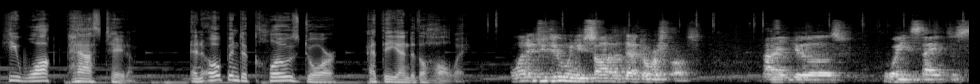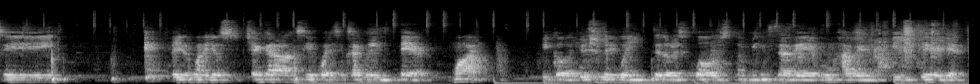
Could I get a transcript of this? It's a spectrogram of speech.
he walked past Tatum and opened a closed door at the end of the hallway. What did you do when you saw that that door was closed? I just went inside to see. I just want to just check it out and see what is exactly there. Why? Because usually when the door is closed, that means that the room haven't been cleared yet.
